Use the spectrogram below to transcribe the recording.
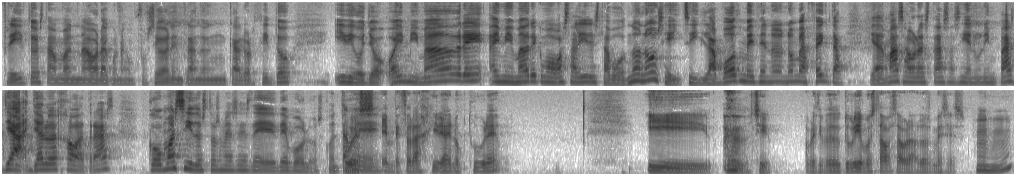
Freíto, estaban ahora con la infusión, entrando en calorcito. Y digo yo, ay mi madre, ay mi madre, ¿cómo va a salir esta voz? No, no, si, si la voz me dice no, no me afecta. Y además ahora estás así en un impasse, ya, ya lo he dejado atrás. ¿Cómo han sido estos meses de, de bolos? Cuéntame. Pues empezó la gira en octubre y sí, a principios de octubre y hemos estado hasta ahora, dos meses, en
